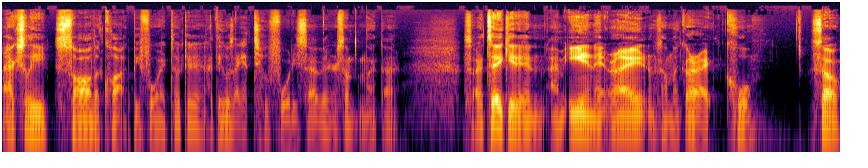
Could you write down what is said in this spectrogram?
I actually saw the clock before I took it in. I think it was like at 247 or something like that. So I take it in, I'm eating it, right? So I'm like, "All right, cool." So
